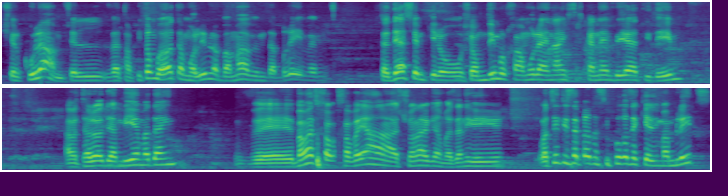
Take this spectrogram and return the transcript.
של כולם, של, ואתה פתאום רואה אותם עולים לבמה ומדברים, והם, אתה יודע שהם כאילו, שעומדים מולך מול העיניים שחקני NBA עתידיים, אבל אתה לא יודע מי הם עדיין, וממש חו- חוויה שונה לגמרי, אז אני רציתי לספר את הסיפור הזה כי אני ממליץ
